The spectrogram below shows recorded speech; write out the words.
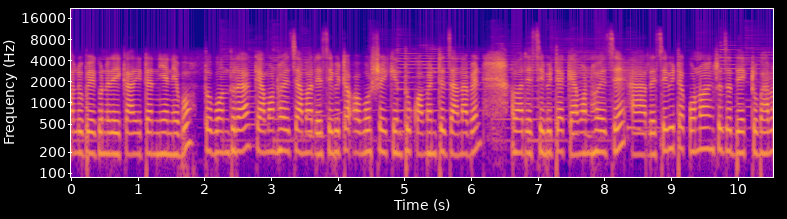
আলু বেগুনের এই কারিটা নিয়ে নেব। তো বন্ধুরা, কেমন হয়েছে আমার রেসিপিটা অবশ্যই কিন্তু কমেন্টে জানাবেন, আমার রেসিপিটা কেমন হয়েছে? আর রেসিপিটা কোনো অংশ যদি একটু ভালো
